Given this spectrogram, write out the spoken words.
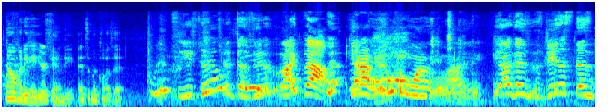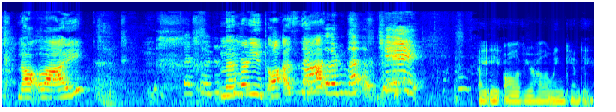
Nobody ate your candy. It's in the closet. Please, Jesus doesn't like that. Yeah, you don't want to lie. Yeah, because Jesus does not lie. Remember you taught us that? I ate all of your Halloween candy.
